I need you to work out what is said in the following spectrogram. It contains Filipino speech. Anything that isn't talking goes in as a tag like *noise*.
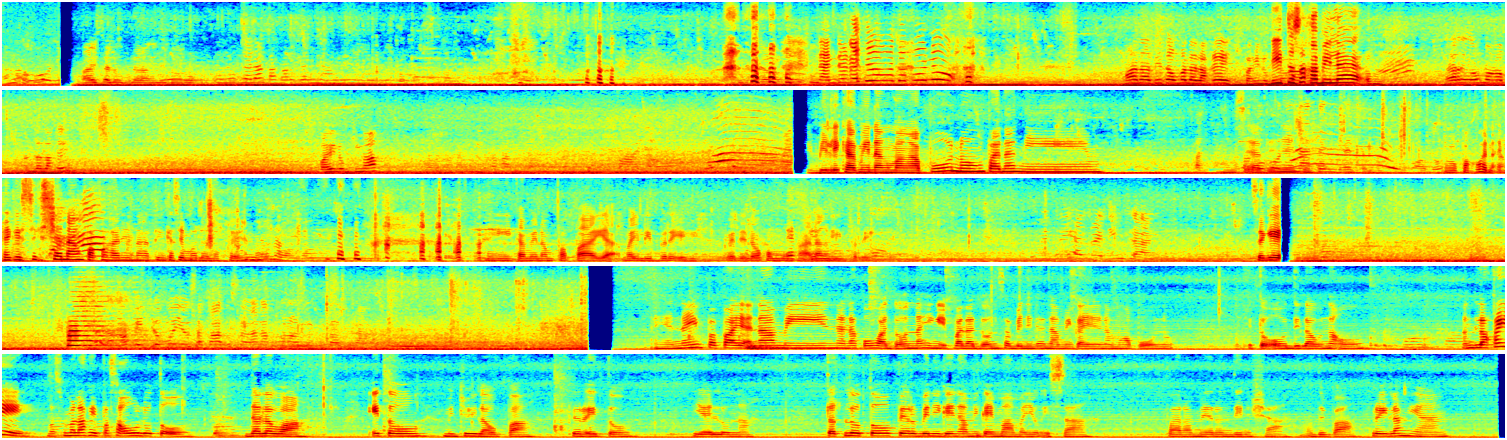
Ano to? Ay, sa loob na lang inidoro. *laughs* *laughs* Nandun na sila mga sa puno. Mana, dito ang malalaki. Pahinog Dito na sa kabila. Ari, oh, mga ang lalaki. Pahinog na. Bibili kami ng mga punong pananim. Si Ate Jojoy. O, pakuha na. Kaya siya na ang pakuhanin natin kasi malalaki. No? *laughs* Hingi kami ng papaya. May libre eh. Pwede daw kumuha ng libre. Sige. Kapidyo mo yung sapatos ng anak mo na lagtas na. Ayan na yung papaya namin na nakuha doon, nahingi pala doon sa binila namin kaya ng mga puno. Ito oh, dilaw na oh. Ang laki eh. Mas malaki pa sa ulo to oh. Dalawa. Ito, medyo hilaw pa. Pero ito, yellow na. Tatlo to, pero binigay namin kay mama yung isa. Para meron din siya. O, ba? Free lang yan.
